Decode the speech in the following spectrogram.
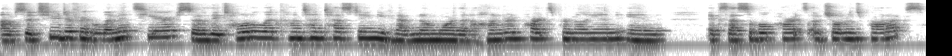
Um, so two different limits here. So the total lead content testing, you can have no more than 100 parts per million in accessible parts of children's products.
